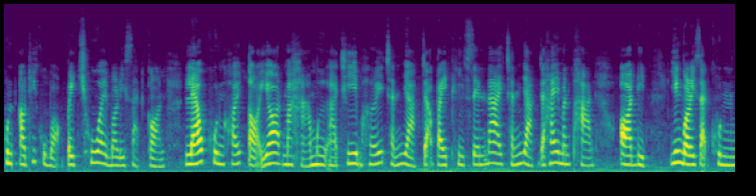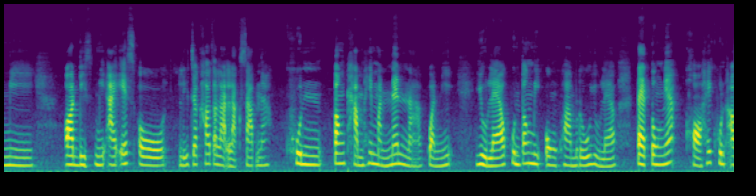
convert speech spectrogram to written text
คุณเอาที่ครูบอกไปช่วยบริษัทก่อน แล้วคุณค่อยต่อยอดมาหามืออาชีพ เฮ้ย ฉันอยากจะไปพรีเซนต์ได้ ฉันอยากจะให้มันผ่านออดิตยิ่งบริษัทคุณมีออดิตมี ISO หรือจะเข้าตลาดหลักทรัพย์นะคุณต้องทำให้มันแน่นหนากว่านี้ อยู่แล้วคุณต้องมีองค์ความรู้อยู่แล้ว แต่ตรงเนี้ยขอให้คุณเอา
